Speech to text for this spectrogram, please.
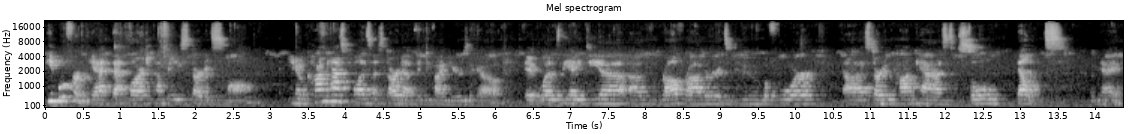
people forget that large companies started small. You know, Comcast was a startup 55 years ago. It was the idea of Ralph Roberts, who before uh, starting Comcast sold belts. Okay,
